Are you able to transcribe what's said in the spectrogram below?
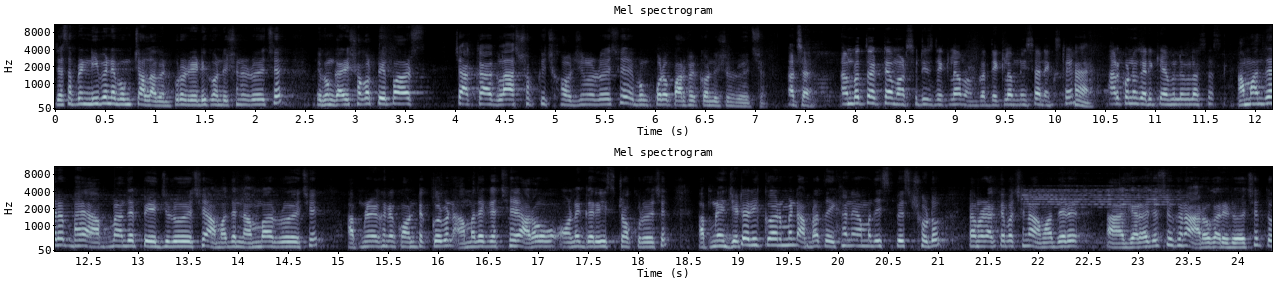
জাস্ট আপনি নেবেন এবং চালাবেন পুরো রেডি কন্ডিশনে রয়েছে এবং গাড়ির সকল পেপার্স চাকা গ্লাস সব কিছু অরিজিনাল রয়েছে এবং পুরো পারফেক্ট কন্ডিশন রয়েছে। আচ্ছা আমরা তো একটা মার্সিডিজ দেখলাম আমরা দেখলাম নিসান এক্সটেন হ্যাঁ। আর কোনো গাড়ি কি অ্যাভেলেবল আছে? আমাদের ভাই আপনাদের পেজ রয়েছে আমাদের নাম্বার রয়েছে। আপনারা এখানে কন্ট্যাক্ট করবেন। আমাদের কাছে আরও অনেক গাড়ি স্টক রয়েছে। আপনার যেটা রিকোয়ারমেন্ট আমরা তো এখানে আমাদের স্পেস ছোটো আমরা রাখতে পারছি না। আমাদের গ্যারাজ আছে, ওখানে আরও গাড়ি রয়েছে। তো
